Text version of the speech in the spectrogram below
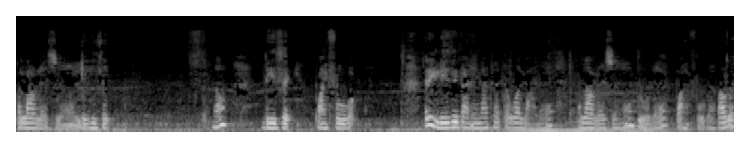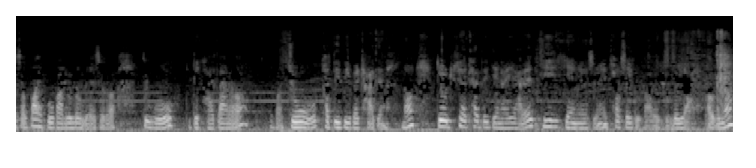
ဘယ်လောက်လဲဆိုရင်40နော်40 point 4ပေါ့အဲ့ဒီ40ကနေနောက်ထပ်တစ်ဝက်လာမယ်ဘယ်လောက်လဲဆိုရင်သူ့ကိုလည်း point 4ပဲဘာလို့လဲဆိုတော့ point 4ကလို့လုပ်လဲဆိုတော့သူ့ကိုဒီတစ်ခါကျတော့ဟိုကျိုးကိုခတ်သေးသေးပဲထားကြတယ်နော်ကျိုးတစ်ချက်ထပ်သေးကြလိုက်ရတယ်ကြီးကျင်လဲဆိုရင်6စိတ်ကိုပါလို့ဆိုလို့ရတယ်ဟုတ်ပြီနော်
